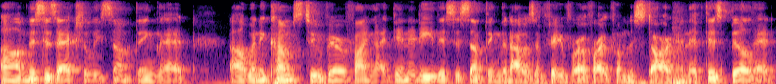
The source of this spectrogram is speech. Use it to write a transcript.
Um, this is actually something that, uh, when it comes to verifying identity, this is something that I was in favor of right from the start. And if this bill had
